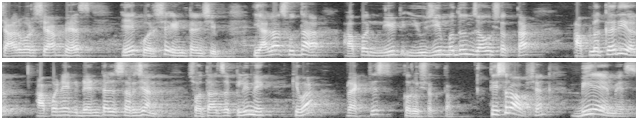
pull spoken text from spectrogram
चार वर्ष अभ्यास एक वर्ष इंटर्नशिप यालासुद्धा आपण नीट यू जीमधून जाऊ शकता. आपलं करिअर आपण एक डेंटल सर्जन स्वतःचं क्लिनिक किंवा प्रॅक्टिस करू शकता. तिसरं option B M S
